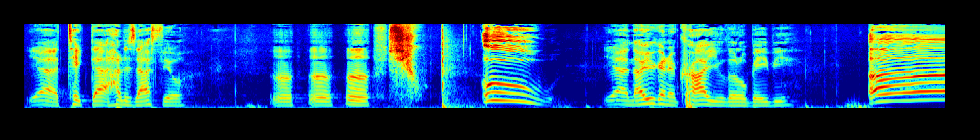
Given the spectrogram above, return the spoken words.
Yeah, take that. How does that feel? Uh, uh, uh. Ooh! Yeah, now you're gonna cry, you little baby. Uh!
